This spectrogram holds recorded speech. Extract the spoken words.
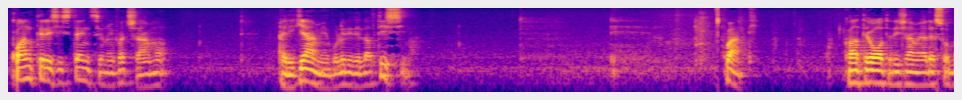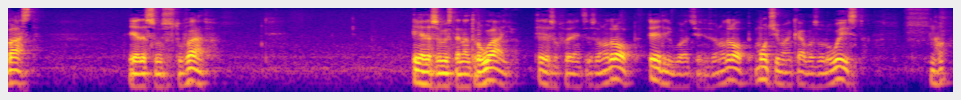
quante resistenze noi facciamo ai richiami, ai voleri dell'Altissimo. Quanti? Quante volte diciamo adesso basta, e adesso mi sono stufato, e adesso questo è un altro guaio, e le sofferenze sono troppe, e le tribolazioni sono troppe, mo ci mancava solo questo, no?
